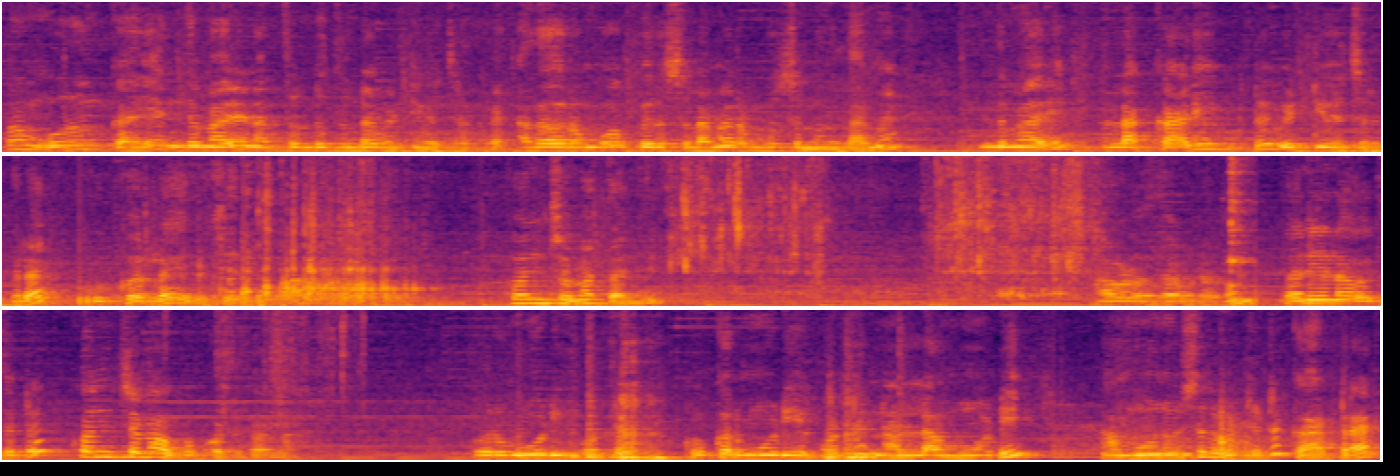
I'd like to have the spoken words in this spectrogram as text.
இப்போ முருங்கைக்காயை இந்த மாதிரி நான் துண்டு துண்டாக வெட்டி வச்சுருக்கிறேன். அதாவது ரொம்ப பெருசு இல்லாமல் ரொம்ப சின்ன இல்லாமல் இந்த மாதிரி நல்லா கழுவி விட்டு வெட்டி வச்சுருக்கிறேன். குக்கரில் இது சேர்த்துக்கலாம் கொஞ்சமாக தண்ணி. அவ்வளோதான் விடணும் தண்ணியெல்லாம் ஊற்றிட்டு கொஞ்சமாக உப்பு போட்டுக்கோங்க. ஒரு மூடி போட்டு குக்கர் மூடியை போட்டு நல்லா மூடி நான் மூணு விசில் விட்டுட்டு காட்டுறேன்.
